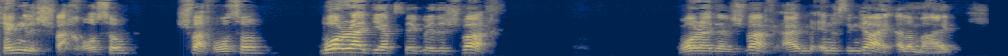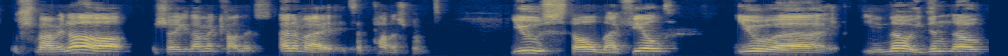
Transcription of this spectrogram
Taking the shvach also. Shvach also. What right do you have to take away the shvach? What right then shvach? I'm an innocent guy. Elamai. Shmavino. Them a Elamai. It's a punishment. You stole my field. You uh, you know you didn't know.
